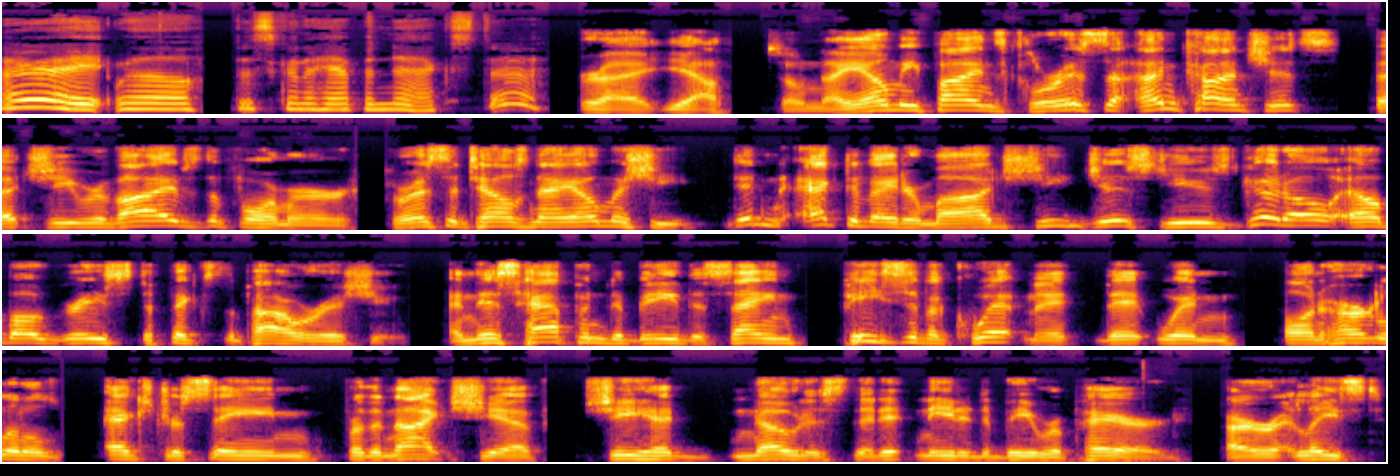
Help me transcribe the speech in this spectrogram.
all right, well, this is going to happen next. Ah. Right. Yeah. So Naomi finds Clarissa unconscious, but she revives the former. Clarissa tells Naomi she didn't activate her mod. She just used good old elbow grease to fix the power issue. And this happened to be the same piece of equipment that when on her little extra scene for the night shift, she had noticed that it needed to be repaired or at least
